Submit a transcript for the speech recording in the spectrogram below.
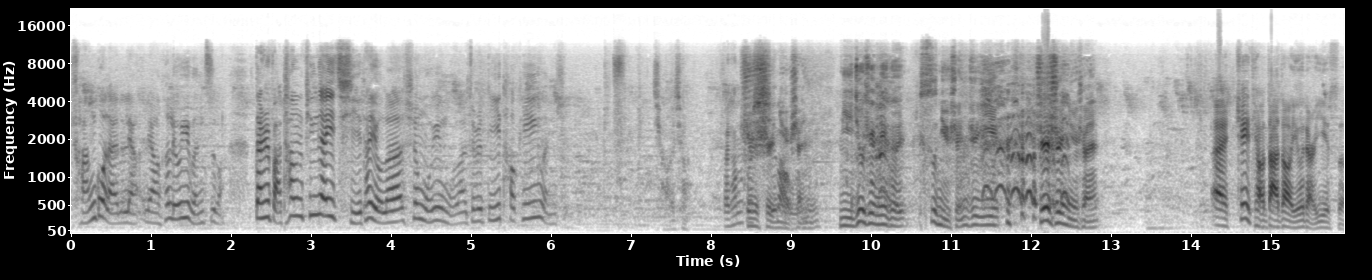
传过来的两两河流域文字嘛，但是把它们拼在一起，它有了声母韵母了，就是第一套拼音文字。瞧瞧，哎，他们说知希腊识女神文，你就是那个四女神之一，知识女神。哎，这条大道有点意思，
